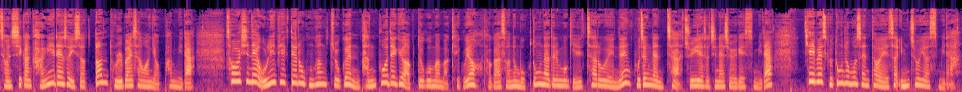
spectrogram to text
전 시간 강일에서 있었던 돌발 상황 여파입니다. 서울 시내 올림픽대로 공항 쪽은 반포대교 앞두고만 막히고요. 더 가서는 목동나들목 1차로에는 고장난 차 주의해서 지나셔야겠습니다. KBS 교통정보센터에서 임초희였습니다.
